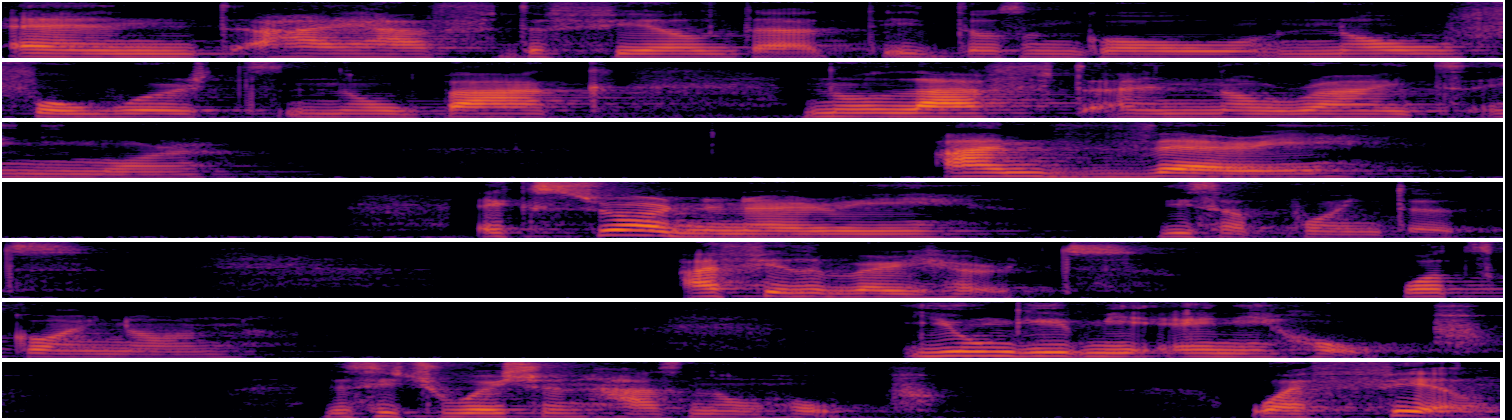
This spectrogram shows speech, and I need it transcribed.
And I have the feel that it doesn't go no forward, no back, no left and no right anymore. I'm very extraordinary disappointed. I feel very hurt. What's going on? You don't give me any hope. The situation has no hope. Or I feel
